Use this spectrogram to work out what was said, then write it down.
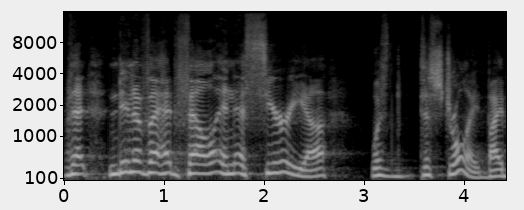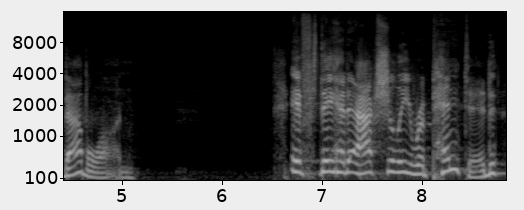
that Nineveh had fell in Assyria was destroyed by Babylon. If they had actually repented,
